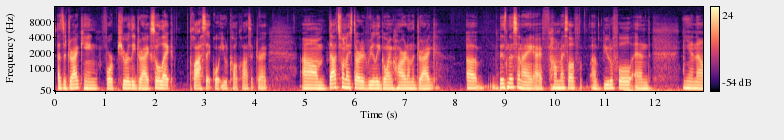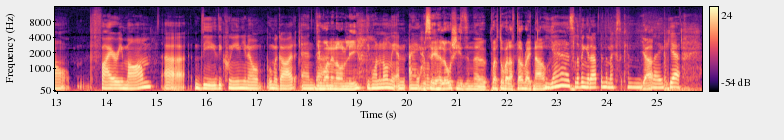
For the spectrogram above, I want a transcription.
as a drag king for purely drag. So, like classic, what you would call classic drag. Um, that's when I started really going hard on the drag uh, business, and I, I found myself a beautiful and you know fiery mom, uh, the the queen, you know, oh my god, and the uh, one and only. the one and only, and I We say hello. She's in uh, Puerto Vallarta right now. Yes, living it up in the Mexican, Yeah. like yeah.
